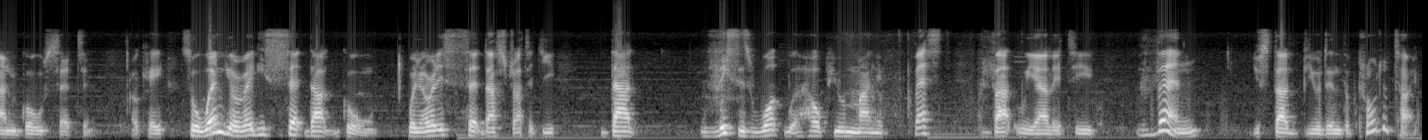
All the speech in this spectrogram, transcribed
and goal setting okay? So when you already set that goal when you already set that strategy that this is what will help you manifest that reality. Then you start building the prototype.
